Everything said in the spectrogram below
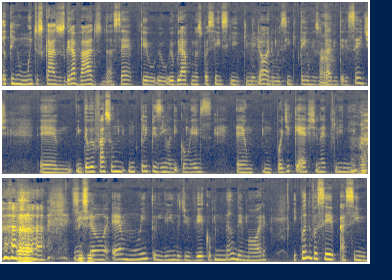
Eu tenho muitos casos gravados da sé, porque eu, eu, eu, gravo com meus pacientes que, que melhoram, assim, que têm um resultado ah. interessante. É, então eu faço um, um clipezinho ali com eles, é um, um podcast, né, pequenininho. Uhum. sim, então sim. é muito lindo de ver como não demora. E quando você assim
